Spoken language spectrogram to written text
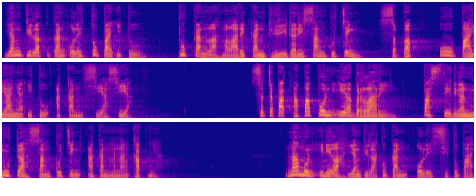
Yang dilakukan oleh tupai itu bukanlah melarikan diri dari sang kucing, sebab upayanya itu akan sia-sia. Secepat apa pun ia berlari, pasti dengan mudah sang kucing akan menangkapnya. Namun inilah yang dilakukan oleh si tupai.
